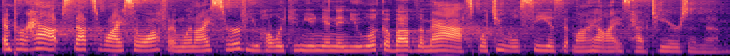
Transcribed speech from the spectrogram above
And perhaps that's why so often when I serve you Holy Communion and you look above the mask, what you will see is that my eyes have tears in them.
